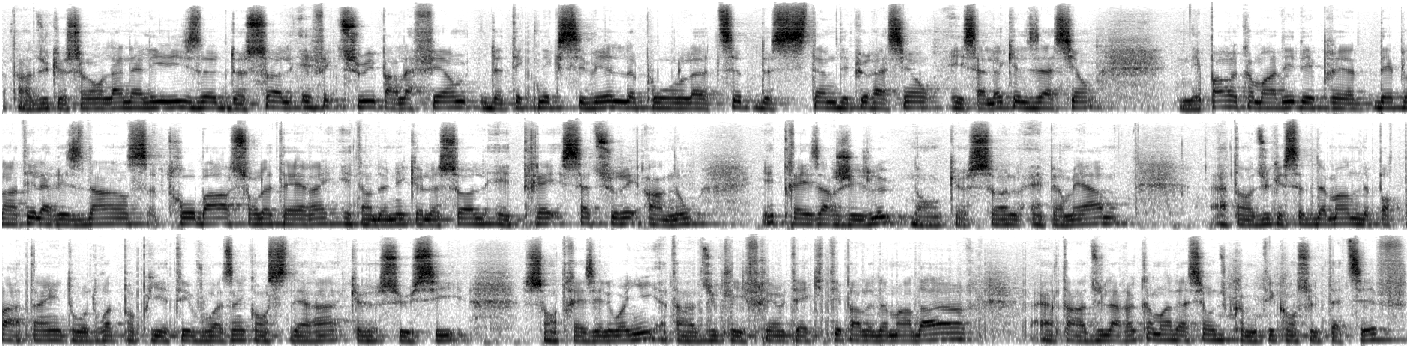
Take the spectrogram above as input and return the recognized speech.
Attendu que selon l'analyse de sol effectuée par la firme de technique civile pour le type de système d'épuration et sa localisation, il n'est pas recommandé d'implanter la résidence trop basse sur le terrain, étant donné que le sol est très saturé en eau et très argileux, donc euh, sol imperméable. Attendu que cette demande ne porte pas atteinte aux droits de propriété voisins, considérant que ceux-ci sont très éloignés, attendu que les frais ont été acquittés par le demandeur, attendu la recommandation du comité consultatif,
